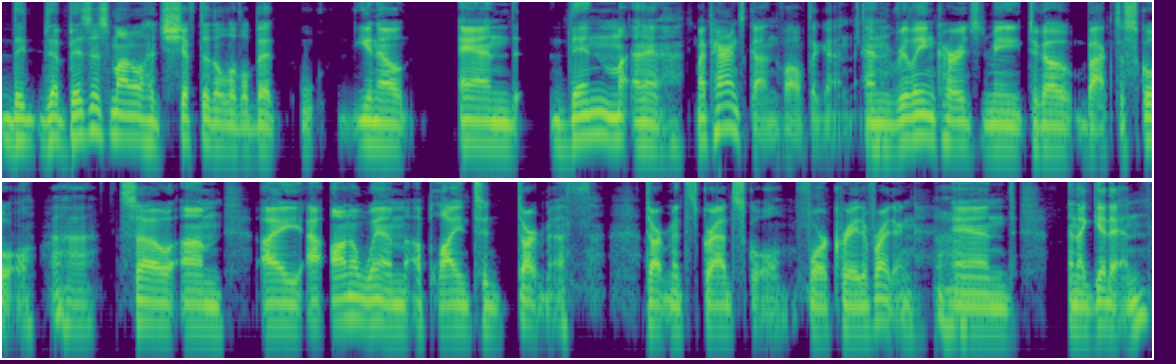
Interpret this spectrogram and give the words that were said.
the the business model had shifted a little bit, you know, and then my, uh, my parents got involved again and really encouraged me to go back to school. Uh huh. So um, I, on a whim, applied to Dartmouth, Dartmouth's grad school for creative writing, uh-huh. and and I get in,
